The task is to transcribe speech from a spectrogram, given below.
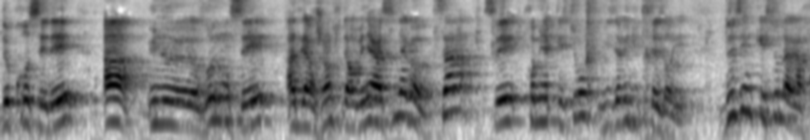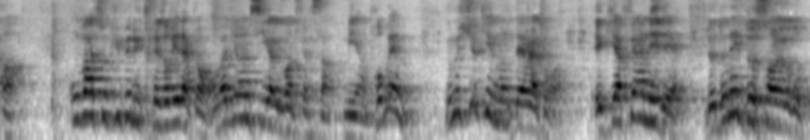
de procéder à une renoncer à de l'argent qui doit revenir à la synagogue. Ça, c'est première question vis-à-vis du trésorier. Deuxième question de la On va s'occuper du trésorier, d'accord. On va dire même s'il a le droit de faire ça. Mais il y a un problème. Le monsieur qui est monté à la Torah et qui a fait un éder de donner 200 euros,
